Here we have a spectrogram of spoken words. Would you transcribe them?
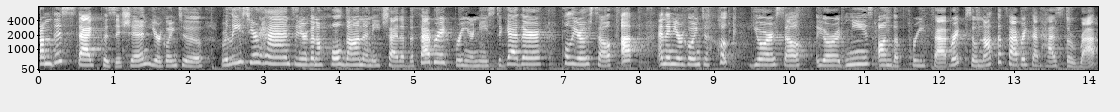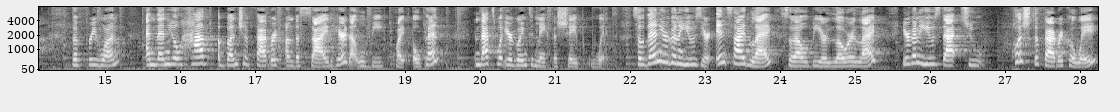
From this stag position, you're going to release your hands and you're to hold on on each side of the fabric, bring your knees together, pull yourself up, and then you're going to hook yourself, your knees on the free fabric. So not the fabric that has the wrap, the free one. And then you'll have a bunch of fabric on the side here that will be quite open. And that's what you're going to make the shape with. So then you're going to use your inside leg. So that will be your lower leg. You're gonna use that to push the fabric away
